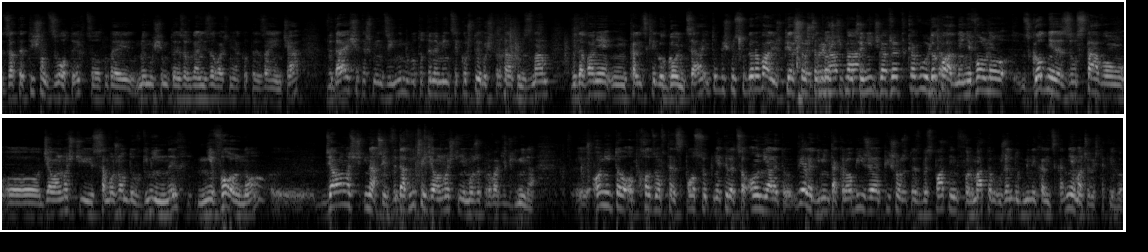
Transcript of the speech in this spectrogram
Za te 1000 zł, co tutaj my musimy tutaj zorganizować niejako te zajęcia, wydaje się też między innymi, bo to tyle więcej kosztuje, bo się trochę na tym znam, wydawanie mm, kalickiego gońca i tu byśmy sugerowali już pierwsze oszczędności Prywatna poczynić. gazetka wójta. Dokładnie, nie wolno, zgodnie z ustawą o działalności samorządów gminnych, nie wolno, y, działalność inaczej, wydawniczej działalności nie może prowadzić gmina. Y, Oni to obchodzą w ten sposób, nie tyle co oni, ale to wiele gmin tak robi, że piszą, że to jest bezpłatny informator Urzędu Gminy Kalicka. Nie ma czegoś takiego.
